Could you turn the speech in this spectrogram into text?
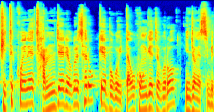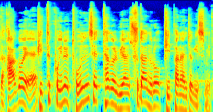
비트코인의 잠재력을 새롭게 보고 있다고 공개적으로 인정했습니다. 과거에 비트코인을 돈 세탁을 위한 수단으로 비판한 적이 있습니다.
